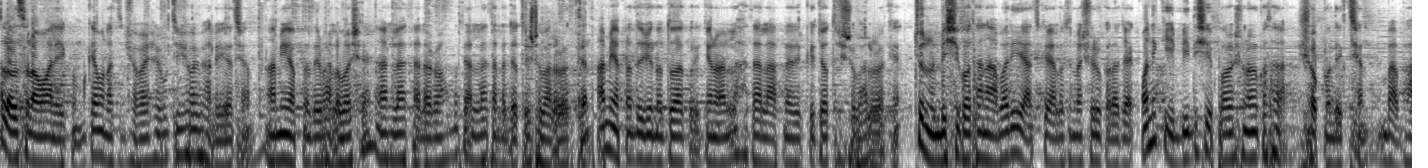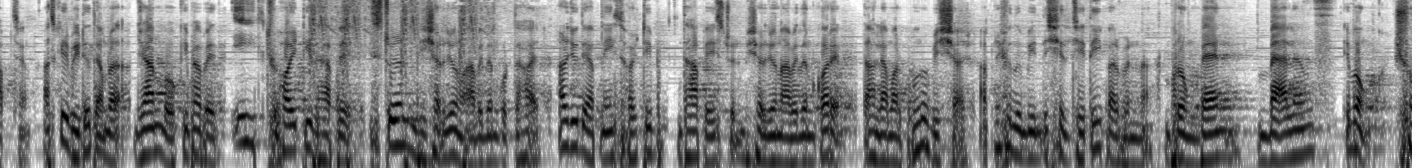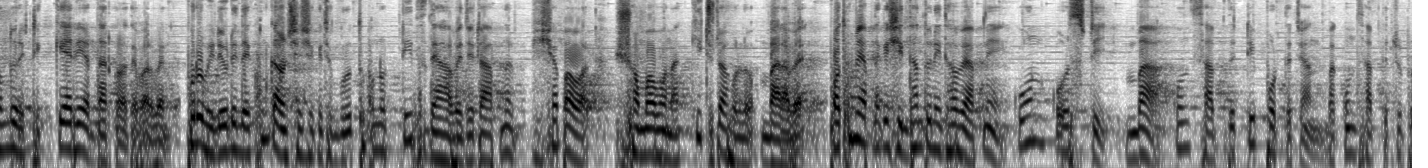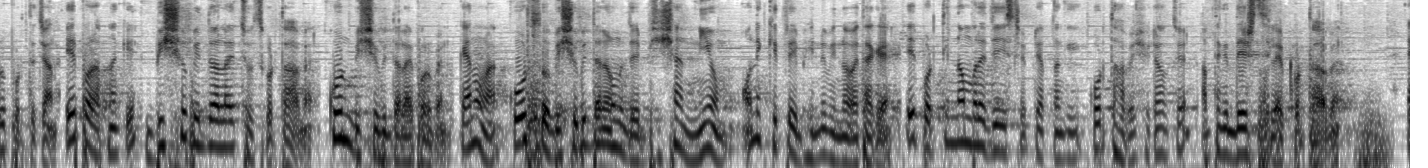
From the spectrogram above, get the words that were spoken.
Hello আসসালামু আলাইকুম কেমন আছেন সবাই? আশা করছি সবাই ভালোই আছেন। আমি আপনাদের ভালোবাসে, আল্লাহ তালার রহমতে আল্লাহ তালা যথেষ্ট ভালো রাখছেন। আমি আপনাদের জন্য দোয়া করি যেন আল্লাহ তালা আপনাদেরকে যথেষ্ট ভালো রাখে। চলুন, বেশি কথা না বাড়িয়ে আজকের আলোচনা শুরু করা যাক। অনেকেই বিদেশে পড়াশোনার কথা স্বপ্ন দেখছেন বা ভাবছেন। আজকের ভিডিওতে আমরা জানব কীভাবে এই ছয়টি ধাপে স্টুডেন্ট ভিসার জন্য আবেদন করতে হয়। আর যদি আপনি এই ছয়টি ধাপে স্টুডেন্ট ভিসার জন্য আবেদন করেন, তাহলে আমার পুরো বিশ্বাস, আপনি শুধু বিদেশে যেতেই পারবেন না, বরং ব্যাংক, ব্যালেন্স এবং সুন্দর একটি ক্যারিয়ার দাঁড় করাতে পারবেন। পুরো ভিডিওটি দেখুন, কারণ শেষে কিছু গুরুত্বপূর্ণ টিপস দেওয়া হবে, যেটা আপনার ভিসা পাওয়ার সম্ভাবনা কিছুটা হলেও বাড়াবে। প্রথমে আপনাকে সিদ্ধান্ত নিতে হবে আপনি কোন কোর্সটি বা কোন সাবজেক্টটি পড়তে চান বা কোন সাবজেক্টের উপর পড়তে চান। এরপর আপনাকে বিশ্ববিদ্যালয় চুজ করতে হবে, কোন বিশ্ববিদ্যালয়ে পড়বেন। কেননা, কোর্স ও বিশ্ববিদ্যালয় অনুযায়ী ভিসার নিয়ম অনেক ক্ষেত্রে ভিন্ন ভিন্ন হয়ে থাকে। এরপর তিন নম্বরে যে স্টেপটি আপনাকে করতে হবে, সেটা হচ্ছে আপনাকে দেশ সিলেক্ট করতে হবে।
